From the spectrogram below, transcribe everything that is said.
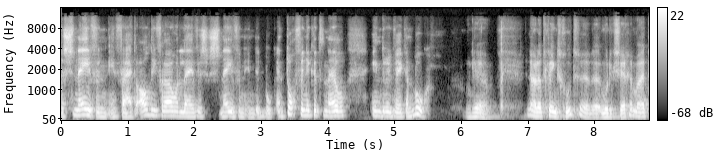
sneven in feite. Al die vrouwenlevens sneven in dit boek. En toch vind ik het een heel indrukwekkend boek. Ja, nou dat klinkt goed, eh, dat moet ik zeggen. Maar het,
